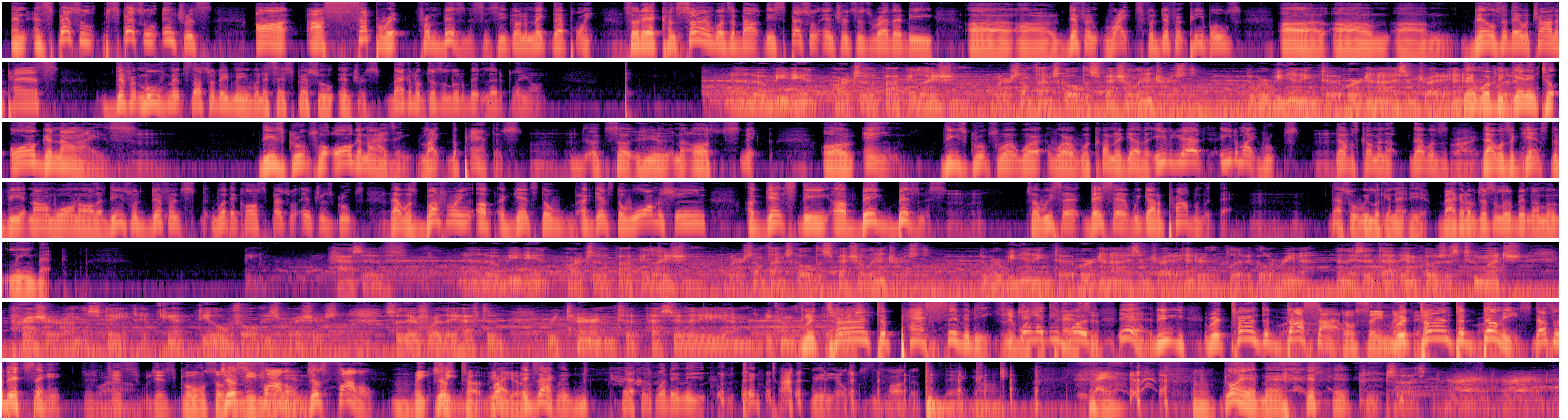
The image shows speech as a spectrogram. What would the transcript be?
and and special special interests are are separate from businesses. He's going to make that point. So their concern was about these special interests, whether it be uh, uh, different rights for different peoples, uh, um, um, bills that they were trying to pass, different movements. That's what they mean when they say special interests. Back it up just a little bit and let it play on. And obedient parts of the population, what are sometimes called the special interest, that were beginning to organize and try to enter. They the were beginning to organize. These groups were organizing, like the Panthers, Uh, so you know, or SNCC, or AIM. These groups were, were were were coming together. Even you had Edomite groups Mm-hmm. that was coming up. That was Right. that was against the Vietnam War and all that. These were different, what they call special interest groups mm-hmm. that was buffering up against the against the war machine, against the uh, big business. Mm-hmm. So we said they said we got a problem with that. That's what we're looking at here. Back it up just a little bit, and I'm gonna lean back. passive and obedient parts of the population, what are sometimes called the special interest, that were beginning to organize and try to enter the political arena. And they said that imposes too much pressure on the state. It can't deal with all these pressures. So therefore they have to return to passivity and become Return to passivity. So you they can't want let you these words. passive. Yeah, the- return to docile. Don't say nothing. Return to dummies. That's what they're saying. Just, just just go on social Just media follow. and Just follow. make Just, TikTok videos. Right. Exactly. That's what they need. TikTok videos. Daggone. Go ahead, man.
